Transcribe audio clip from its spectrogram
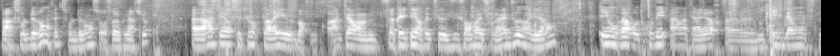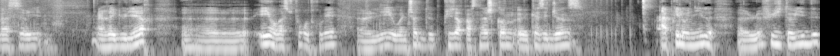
bah, sur le devant en fait, sur le devant, sur, sur la couverture. À l'intérieur c'est toujours pareil, bon, à l'intérieur, la qualité en fait du format est toujours la même chose hein, évidemment. Et on va retrouver à l'intérieur, donc évidemment la série régulière, et on va surtout retrouver les one-shots de plusieurs personnages comme Casey Jones, après l'O'Neill, euh, le Fugitoid,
